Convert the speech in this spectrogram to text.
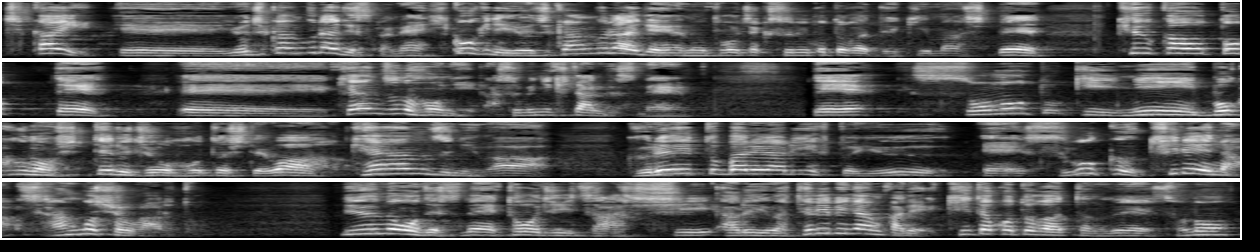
近い、えー4時間ぐらいですかね、飛行機で4時間ぐらいであの到着することができまして、休暇を取って、えーケアンズの方に遊びに来たんですね。で、その時に僕の知ってる情報としては、ケアンズにはグレートバレアリーフという、えーすごく綺麗なサンゴ礁があると。いうのをですね、当時雑誌あるいはテレビなんかで聞いたことがあったので、その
